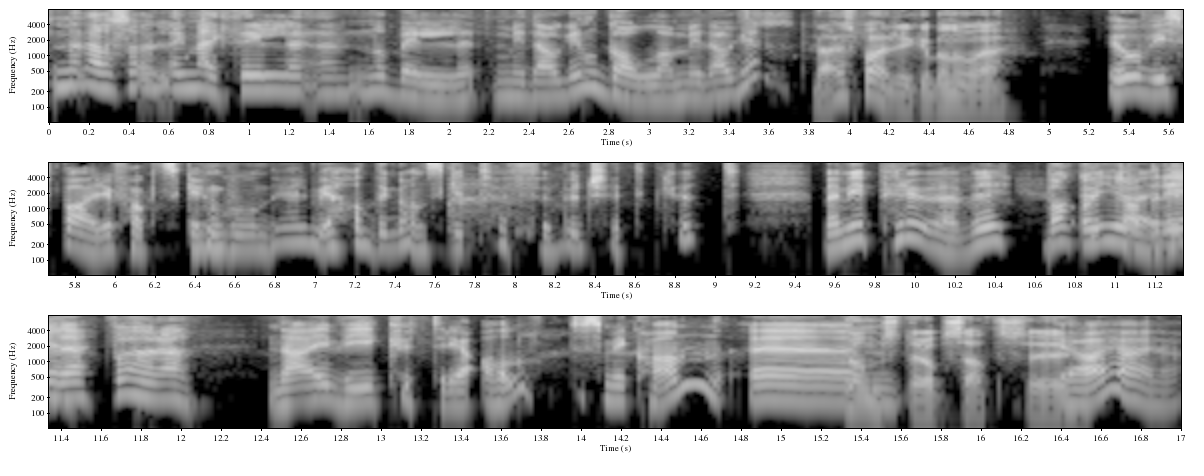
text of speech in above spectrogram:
men altså, legg merke til eh, Nobelmiddagen, gallamiddagen. der sparer de ikke på noe. Jo, vi sparer faktisk en god del. Vi hadde ganske tøffe budsjettkutt. Men vi prøver Hva å gjøre dere kutta det Få høre. Nei, vi kutter i alt som vi kan. Eh, Blomsteroppsatser. Ja, ja, ja.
